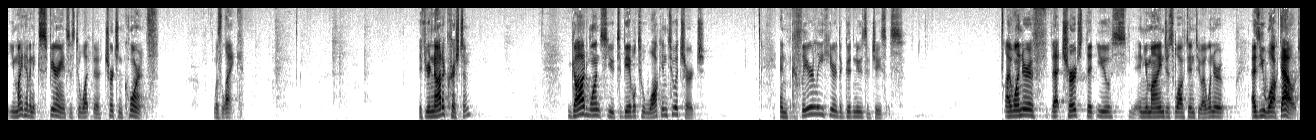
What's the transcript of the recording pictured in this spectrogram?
you might have an experience as to what the church in Corinth was like. If you're not a Christian, God wants you to be able to walk into a church and clearly hear the good news of Jesus. I wonder if that church that you, in your mind, just walked into, I wonder as you walked out,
